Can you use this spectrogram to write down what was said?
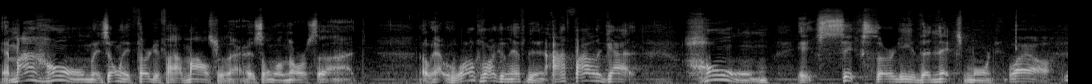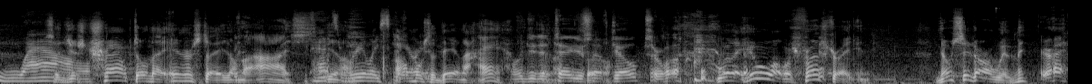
And my home is only 35 miles from there. It's on the north side. Oh, at 1 o'clock in the afternoon, I finally got home at 6.30 the next morning. Wow. Wow. So just trapped on that interstate on the ice. That's you know, really scary. Almost a day and a half. Would you just know, tell yourself so- jokes or what? Well, here what was frustrating. No cigar with me. right.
